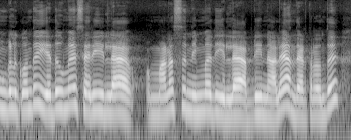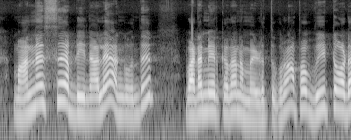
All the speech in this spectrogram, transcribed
உங்களுக்கு வந்து எதுவுமே சரியில்லை மனசு நிம்மதி இல்லை அப்படின்னாலே அந்த இடத்துல வந்து மனசு அப்படின்னாலே அங்கே வந்து வடமேற்கை தான் நம்ம எடுத்துக்கிறோம். அப்போ வீட்டோட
